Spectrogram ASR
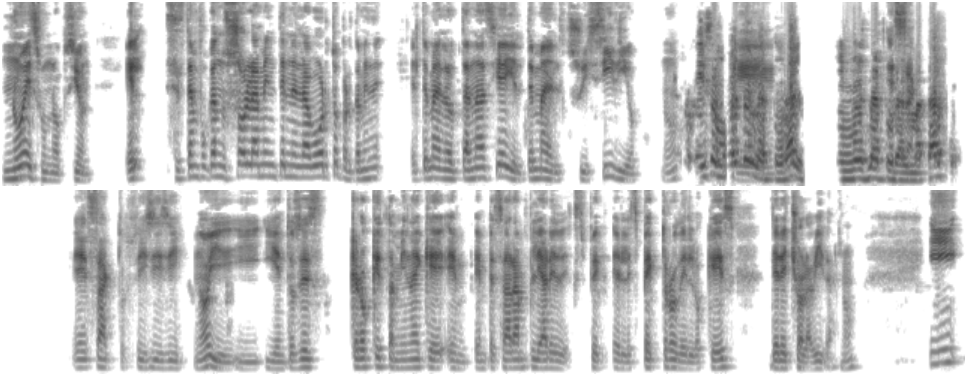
no es una opción. Él se está enfocando solamente en el aborto, pero también el tema de la eutanasia y el tema del suicidio, ¿no? Eso muerte natural, y no es natural matarte. Exacto, sí, sí, sí, ¿no? Y, y, y entonces creo que también hay que em, empezar a ampliar el, el, espectro de lo que es derecho a la vida, ¿no? Y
